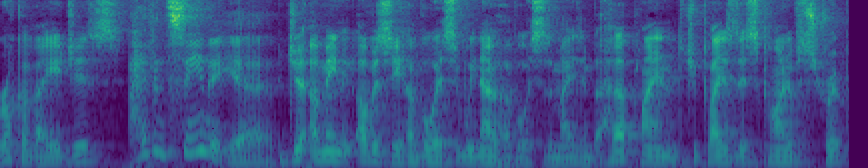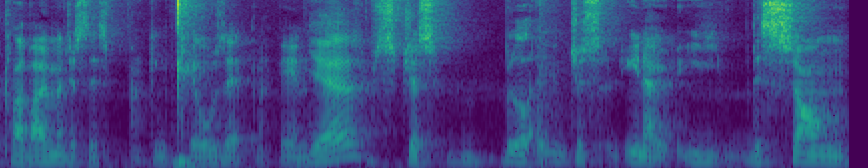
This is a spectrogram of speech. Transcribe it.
Rock of Ages. I haven't seen it yet. Ju- I mean, obviously her voice. We know her voice is amazing, but her playing, she plays this kind of strip club owner. Just this fucking kills it. Fucking Yeah. Just just you know this song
